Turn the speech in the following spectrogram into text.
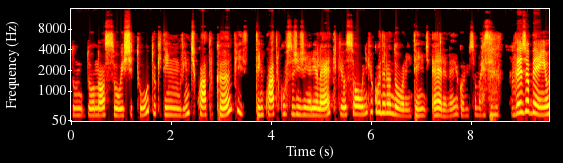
do, do nosso instituto, que tem 24 campos, tem quatro cursos de engenharia elétrica, eu sou a única coordenadora, entende? Era, né? Agora não sou mais. Veja bem, eu,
